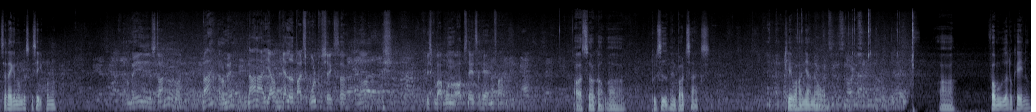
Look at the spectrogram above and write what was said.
så der ikke er nogen, der skal se på mig du med i stuntet, eller hvad? Hvad? Er du med? Nej, nej, jeg, jeg lavede bare et skoleprojekt, så vi skulle bare bruge nogle optagelser herindefra. Og så kommer politiet med en botsaks, klipper håndjernene over og får mig ud af lokalet.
